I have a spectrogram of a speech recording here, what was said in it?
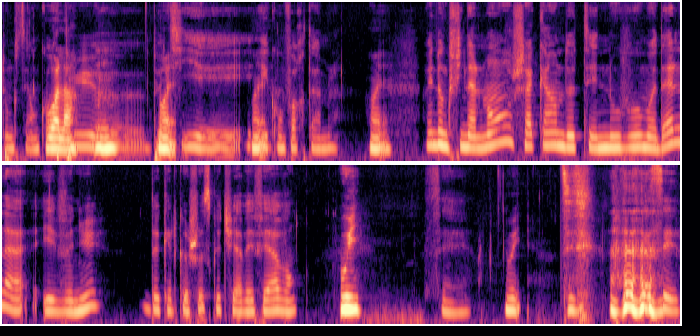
donc c'est encore Voilà. plus Mhm. euh, Ouais. petit et, Ouais. et confortable. Ouais. Oui, donc finalement, chacun de tes nouveaux modèles est venu de quelque chose que tu avais fait avant. Oui. C'est. Oui. C'est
